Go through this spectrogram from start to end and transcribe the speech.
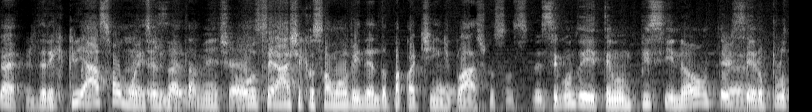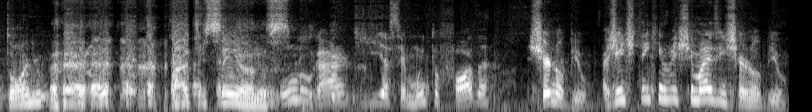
É, ele teria que criar salmões primeiro, né? Exatamente, é. Ou você acha que o salmão vem dentro do pacotinho de plástico, Sus? Segundo item, um piscinão. Terceiro, plutônio. Quatro, 100 anos. Um lugar que ia ser muito foda. Chernobyl. A gente tem que investir mais em Chernobyl.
